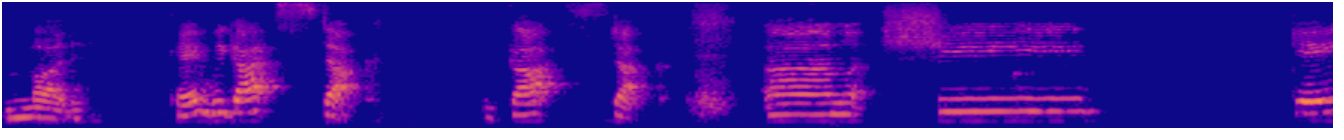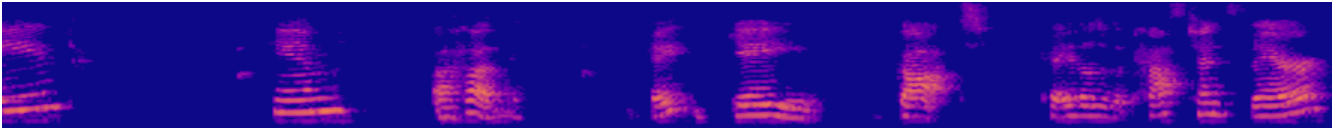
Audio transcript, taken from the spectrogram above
mud. Okay, we got stuck. We got stuck. Um, she gave him a hug. Okay, gave, got. Okay, those are the past tense there.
